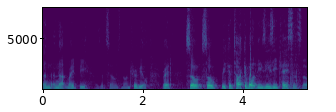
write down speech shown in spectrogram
and, and that might be, as it sounds, non-trivial, right? So, so we could talk about these easy cases, though.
